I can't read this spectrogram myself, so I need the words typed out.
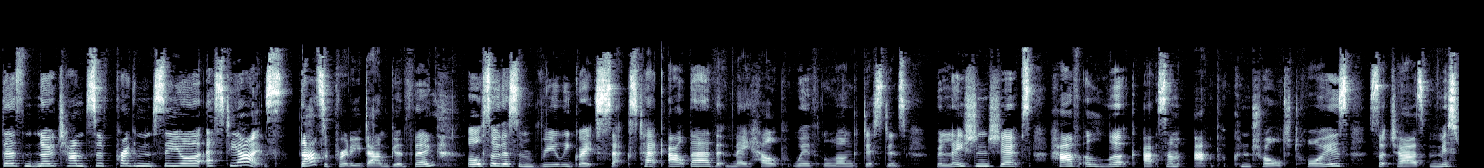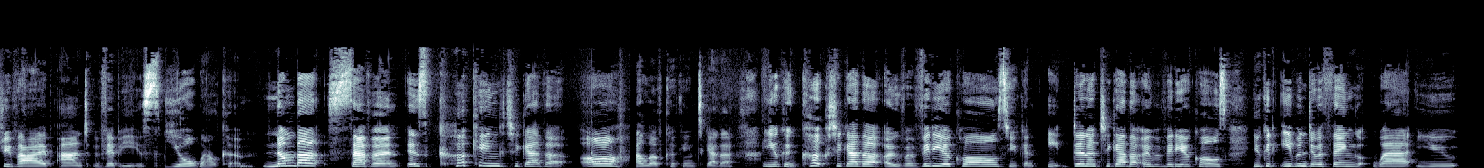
there's no chance of pregnancy or STIs. That's a pretty damn good thing. Also, there's some really great sex tech out there that may help with long distance relationships. Have a look at some app controlled toys such as Mystery Vibe and Vibease. You're welcome. Number seven is cooking together. Oh, I love cooking together. You can cook together over video calls, you can eat dinner together over video calls. You could even do a thing where you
